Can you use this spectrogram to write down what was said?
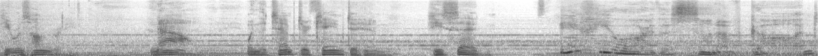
he was hungry. Now, when the tempter came to him, he said, If you are the Son of God,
